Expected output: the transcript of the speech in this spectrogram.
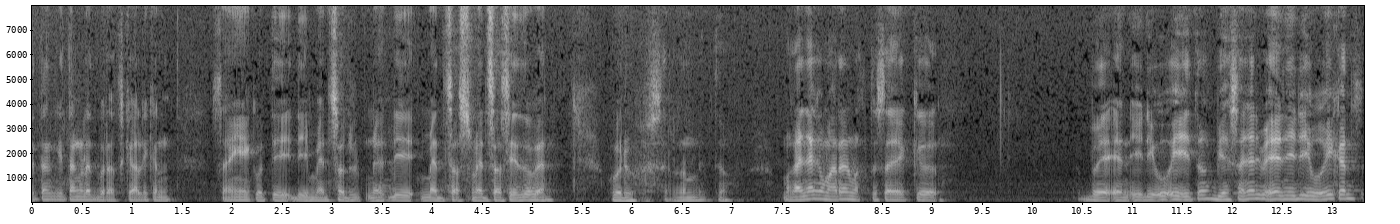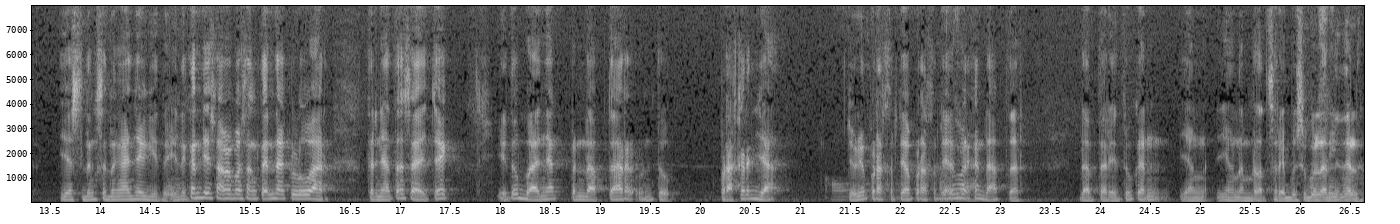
kita, kita ngeliat berat sekali kan. Saya ngikuti di medsos di medsos medsos itu kan. Waduh, serem itu. Makanya kemarin waktu saya ke BNI di UI itu biasanya di BNI di UI kan ya sedang-sedang aja gitu. Ini kan dia sampai pasang tenda keluar. Ternyata saya cek itu banyak pendaftar untuk prakerja. Jadi prakerja-prakerja itu mereka daftar. Daftar itu kan yang yang 600 ribu sebulan itu loh.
